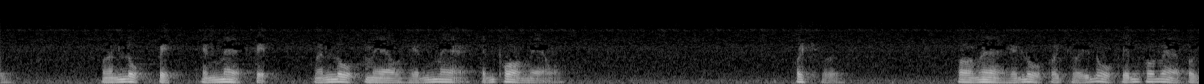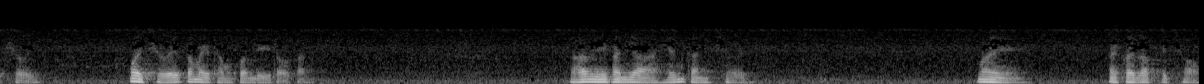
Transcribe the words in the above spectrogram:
ย เหมือนลูกเป็ด เห็นแม่เป็ด เหมือนลูกแมว เห็นแม่ เห็นพ่อแมว ก็เฉยพ่อแม่เห็นลูกก็เฉยลูกเห็นพ่อแม่ก็เฉยเมื่อเฉยก็ไม่ทำความดีต่อกันถ้ามีปัญญาเห็นกันเฉย ไม่ไม่ค่อยรับผิดชอบ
